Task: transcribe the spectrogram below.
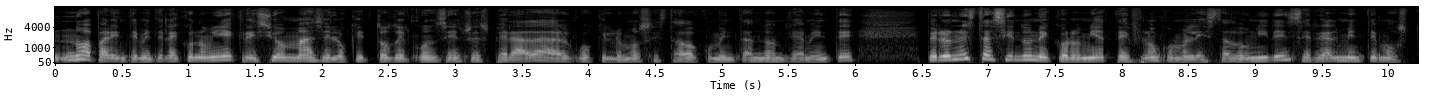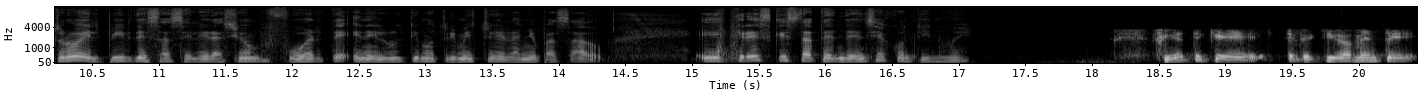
no aparentemente, la economía creció más de lo que todo el consenso esperaba, algo que lo hemos estado comentando ampliamente, pero no está siendo una economía teflón como la estadounidense realmente mostró el PIB desaceleración fuerte en el último trimestre del año pasado. Eh, ¿Crees que esta tendencia continúe? Fíjate que efectivamente,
